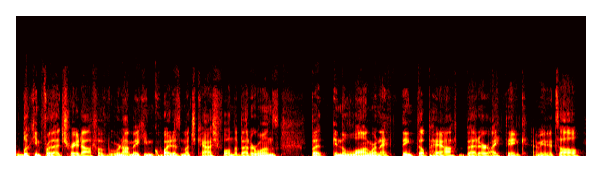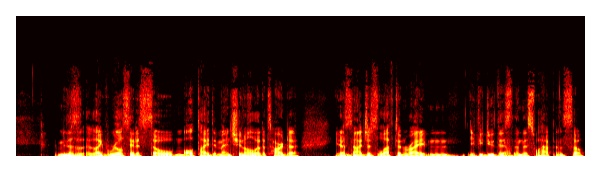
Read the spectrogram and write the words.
Looking for that trade-off of we're not making quite as much cash flow on the better ones, but in the long run, I think they'll pay off better. I think. I mean, it's all. I mean, this is like real estate is so multi-dimensional that it's hard to, you know, it's not just left and right. And if you do this, then this will happen. So,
